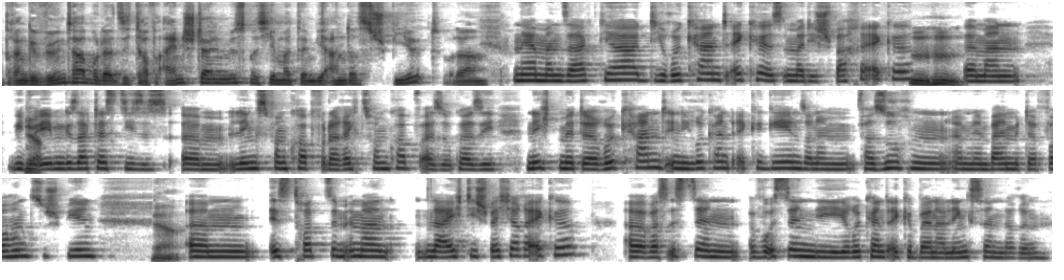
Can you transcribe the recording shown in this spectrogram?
dran gewöhnt haben oder sich darauf einstellen müssen, dass jemand irgendwie anders spielt? Oder? Naja, man sagt ja, die Rückhandecke ist immer die schwache Ecke. Mhm. Wenn man, wie du ja. eben gesagt hast, dieses ähm, links vom Kopf oder rechts vom Kopf, also quasi nicht mit der Rückhand in die Rückhandecke gehen, sondern versuchen, ähm, den Ball mit der Vorhand zu spielen, ja. ähm, ist trotzdem immer leicht die schwächere Ecke. Aber was ist denn, wo ist denn die Rückhandecke bei einer Linkshänderin?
